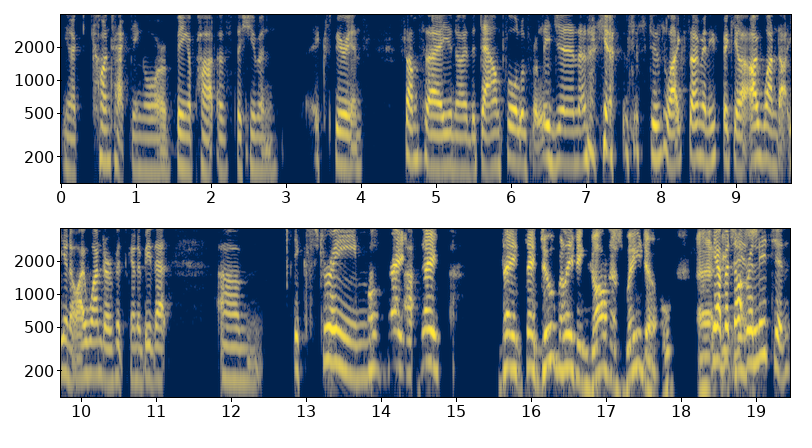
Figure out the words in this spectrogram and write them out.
you know, contacting or being a part of the human experience some say, you know, the downfall of religion, and you know, it's just like so many speculate. I wonder, you know, I wonder if it's going to be that um, extreme. Well, they, uh, they, they they do believe in God as we do. Uh, yeah, but not religion.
